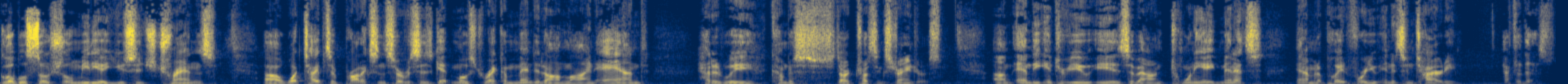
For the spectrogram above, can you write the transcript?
global social media usage trends, uh, what types of products and services get most recommended online, and how did we come to start trusting strangers? Um, and the interview is about 28 minutes, and I'm going to play it for you in its entirety after this.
